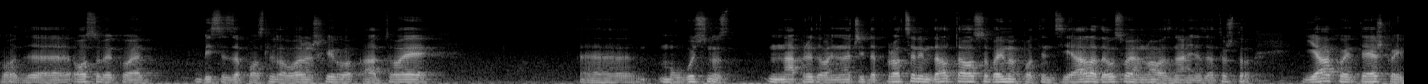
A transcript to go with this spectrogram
kod uh, osobe koja bi se zaposlila u Orange Hillu, a to je uh, mogućnost napredovanja, znači da procenim da li ta osoba ima potencijala da usvaja nova znanja, zato što jako je teško i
